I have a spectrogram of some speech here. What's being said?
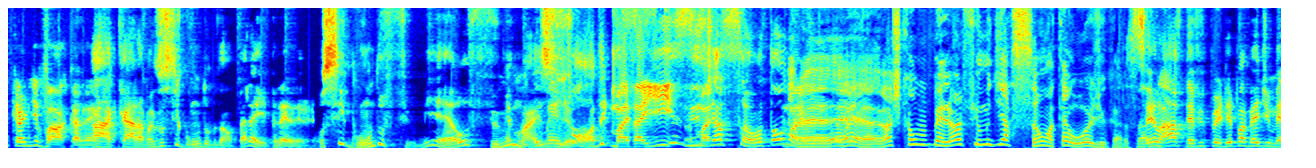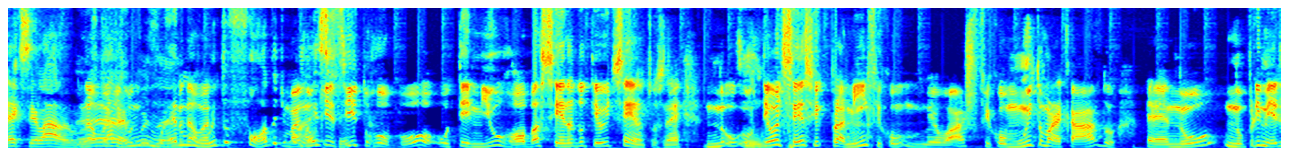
carne de vaca, né? Ah, cara, mas o segundo. Não, peraí, peraí. peraí. O segundo filme é o filme É muito mais melhor. foda que Mas aí- existe mas- de ação atualmente. Né? é, é, eu acho que é o melhor filme de ação até hoje, cara, sabe? Sei lá, deve perder pra Mad Max, sei lá. Não, é, mas é, é. Não, muito foda demais. Mas no quesito filme. robô, o T-1000 rouba a cena do T-800, né? No- o Sim. T-800, fi- pra mim, ficou, eu acho, ficou muito marcado é, no, no primeiro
